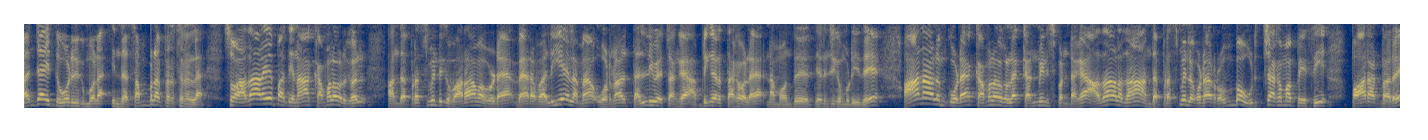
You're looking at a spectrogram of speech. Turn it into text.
பஞ்சாயத்து ஓடி இருக்கும் போல் இந்த சம்பள பிரச்சனை இல்லை. ஸோ அதாலேயே பார்த்தீங்கன்னா கமல் அவர்கள் அந்த ப்ரெஸ் மீட்டுக்கு வராமல் விட வேறு வழியே இல்லாமல் ஒரு நாள் தள்ளி வச்சாங்க அப்படிங்கிற தகவலை நம்ம வந்து தெரிஞ்சுக்க முடியுது. ஆனாலும் கூட கமலவர்களை கன்வின்ஸ் பண்ணிட்டாங்க. அதால் தான் அந்த ப்ரெஸ் மீட்டில் கூட ரொம்ப உற்சாகமாக பேசி பாராட்டினாரு.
